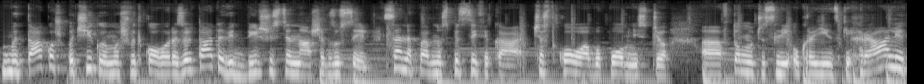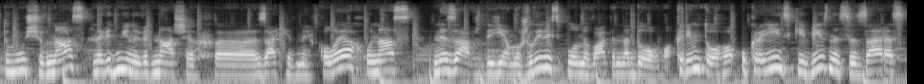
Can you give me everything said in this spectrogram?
ми також очікуємо швидкого результату від більшості наших зусиль. Це напевно специфіка частково або повністю, е, в тому числі українських реалій, тому що в нас, на відміну від наших е, західних колег, у нас не завжди є можливість планувати надовго. Крім того, українські бізнеси зараз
